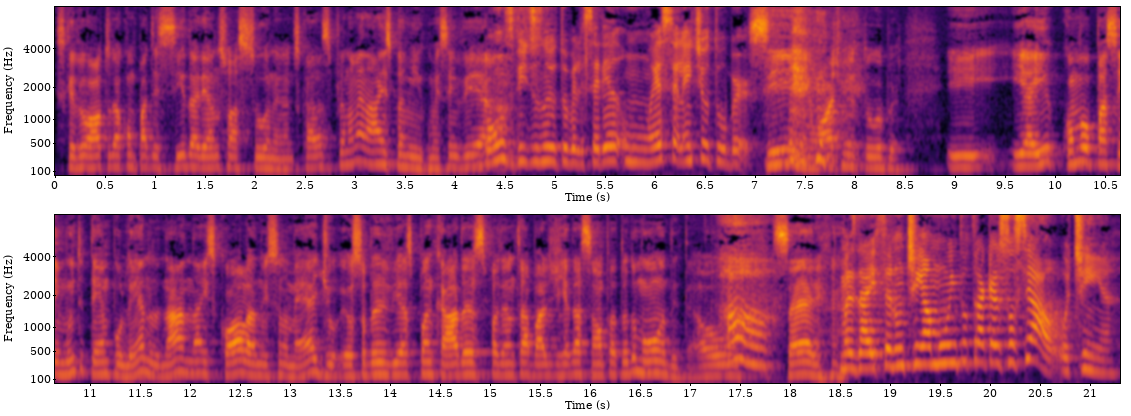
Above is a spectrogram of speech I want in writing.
escreveu o Alto da Compadecida, Ariano Suassuna, né? Um dos caras fenomenais para mim. Comecei a ver... Bons a... vídeos no YouTube, ele seria um excelente youtuber. Sim, um ótimo youtuber. E, e aí, como eu passei muito tempo lendo, na, na escola, no ensino médio, eu sobrevivi às pancadas fazendo trabalho de redação para todo mundo. Então, sério. Mas daí você não tinha muito traquejo social, ou tinha?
